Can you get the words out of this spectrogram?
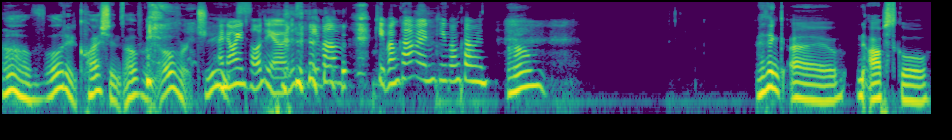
oh voted questions over and over Jeez. I know I told you. Just keep them, keep them coming, keep them coming. Um, I think uh, an obstacle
